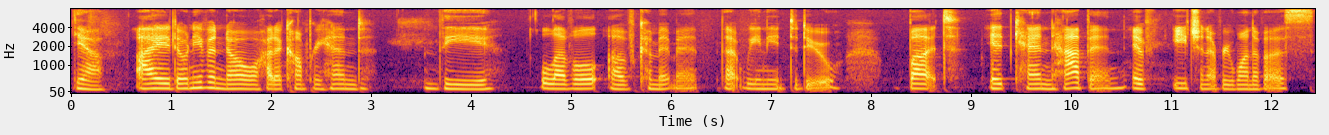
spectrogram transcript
Yeah. I don't even know how to comprehend the level of commitment that we need to do but it can happen if each and every one of us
